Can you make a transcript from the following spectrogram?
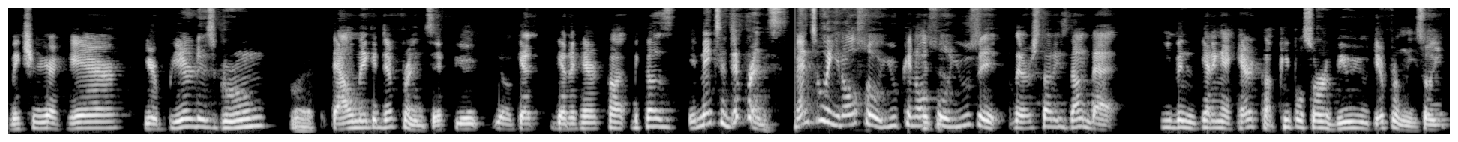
make sure your hair, your beard is groomed, Right. that'll make a difference if you, you know, get, get a haircut because it makes a difference. Mentally, it also, you can also use it. There are studies done that even getting a haircut, people sort of view you differently. So you,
